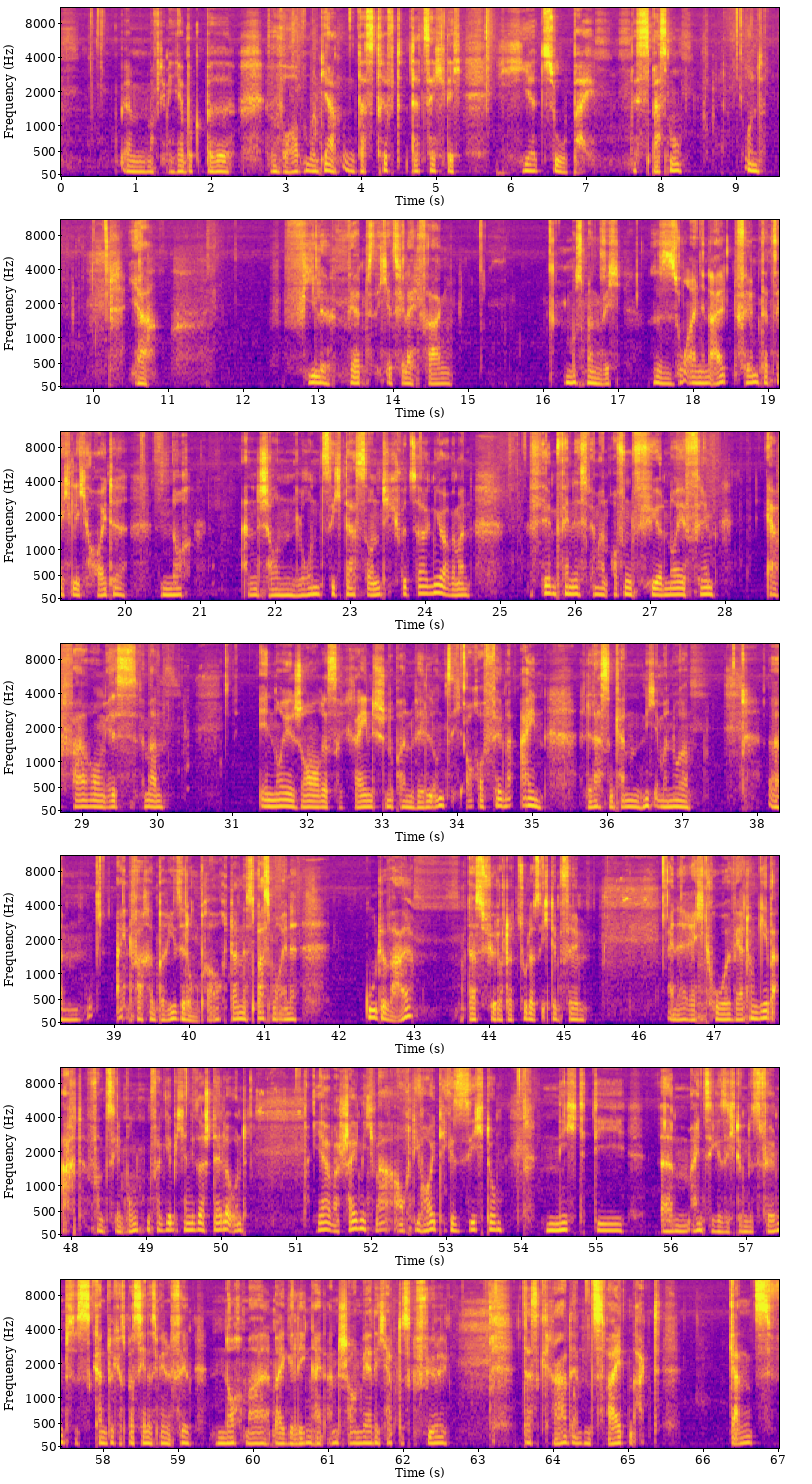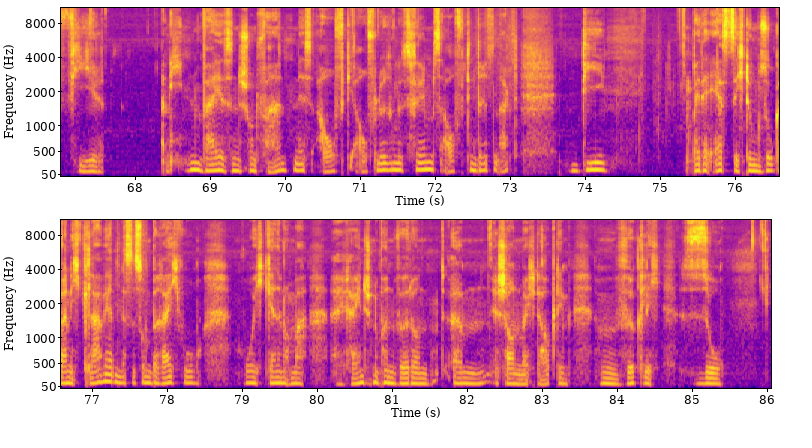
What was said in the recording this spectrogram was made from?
ähm, auf dem Mediabook beworben. Und ja, das trifft tatsächlich hierzu bei Spasmo. Und ja, viele werden sich jetzt vielleicht fragen, muss man sich so einen alten Film tatsächlich heute noch anschauen? Lohnt sich das? Und ich würde sagen, ja, wenn man Filmfan ist, wenn man offen für neue Filmerfahrungen ist, wenn man in neue Genres reinschnuppern will und sich auch auf Filme einlassen kann und nicht immer nur ähm, einfache Berieselung braucht, dann ist Basmo eine gute Wahl. Das führt auch dazu, dass ich dem Film eine recht hohe Wertung gebe. Acht von zehn Punkten vergebe ich an dieser Stelle und ja, wahrscheinlich war auch die heutige Sichtung nicht die ähm, einzige Sichtung des Films. Es kann durchaus passieren, dass ich mir den Film nochmal bei Gelegenheit anschauen werde. Ich habe das Gefühl, dass gerade im zweiten Akt ganz viel an Hinweisen schon vorhanden ist auf die Auflösung des Films, auf den dritten Akt, die bei der Erstsichtung so gar nicht klar werden. Das ist so ein Bereich, wo, wo ich gerne noch mal reinschnuppern würde und ähm, schauen möchte, ob dem wirklich so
